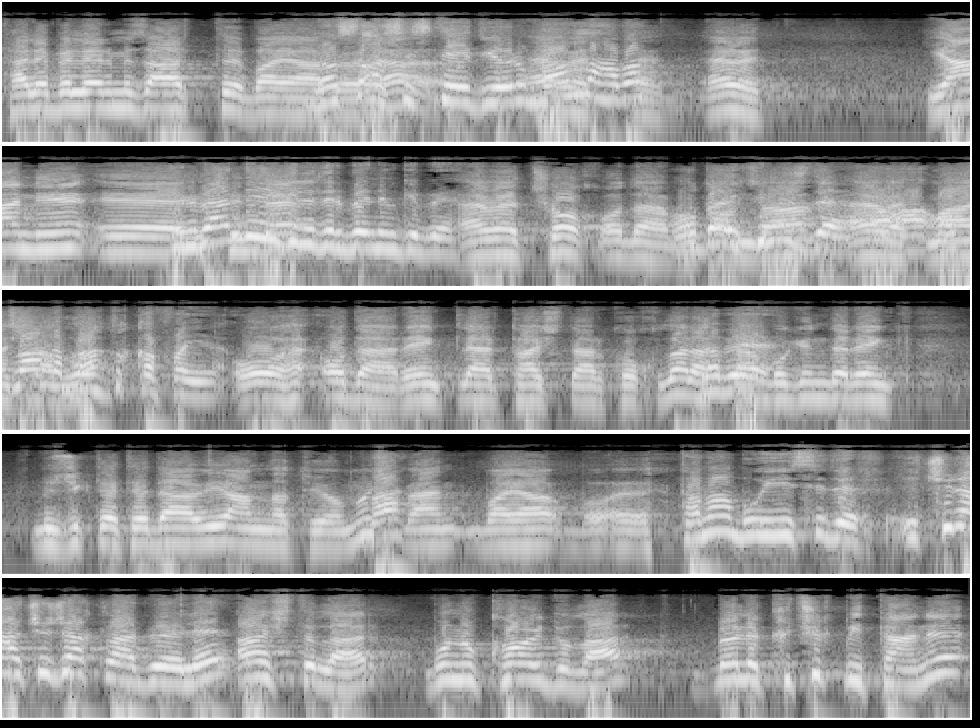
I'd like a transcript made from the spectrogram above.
talebelerimiz arttı bayağı Nasıl böyle. asiste ediyorum? Vallahi bak. Evet. evet. Yani e, Gülben de içinde- ilgilidir benim gibi. Evet çok o da. bu O da konuda. ikimiz de. Evet otlarla maşallah. bozduk kafayı. O, o da renkler, taşlar, kokular. Hatta Tabii. bugün de renk müzikle tedaviyi anlatıyormuş. Bak. Ben bayağı Tamam bu iyisidir. İçini açacaklar böyle. açtılar. Bunu koydular. Böyle küçük bir tane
